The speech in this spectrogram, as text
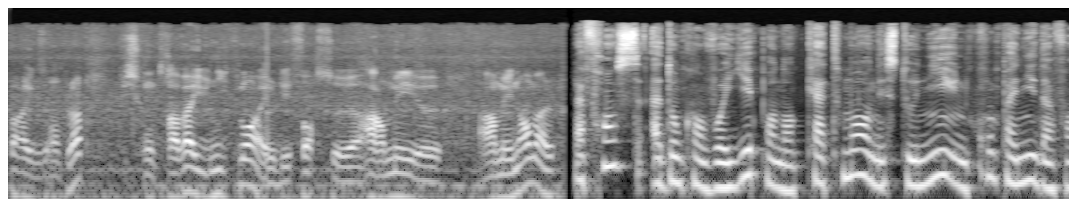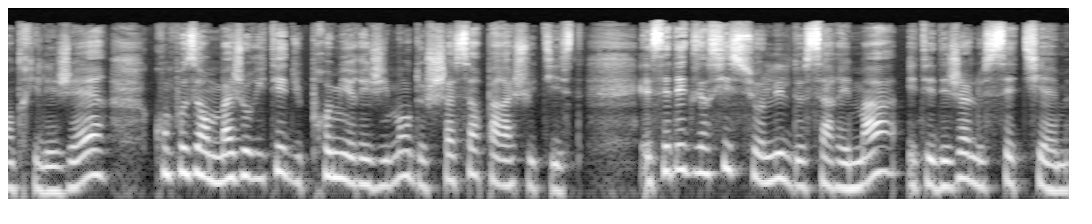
par exemple, hein, puisqu'on travaille uniquement avec les forces euh, armées, euh, La France a donc envoyé pendant quatre mois en Estonie une compagnie d'infanterie légère, composée en majorité du premier régiment de chasseurs parachutistes. Et cet exercice sur l'île de Sarema était déjà le septième.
